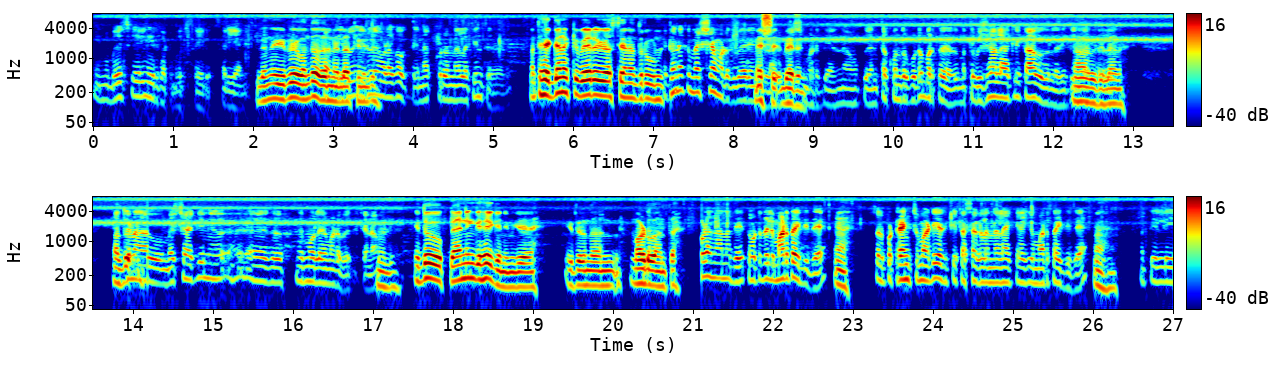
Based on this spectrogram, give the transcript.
ಇನ್ನು ಬೇಸಿಗೆಯಲ್ಲಿ ನೀರು ಕಟ್ಟಬೇಕು ಸೈಡ್ ಸರಿಯಾಗಿ. ಇಲ್ಲಾಂದ್ರೆ ಇರುವೆ ಬಂದು ಅದನ್ನೆಲ್ಲ ತಿಂದು. ಒಳಗೆ ಹೋಗ್ತದೆ. ನಕ್ಕರನ್ನೆಲ್ಲ ತಿಂತದೆ ಅದು. ಮತ್ತೆ ಹೆಗ್ಗಣಕ್ಕೆ ಬೇರೆ ವ್ಯವಸ್ಥೆ ಏನಾದರೂ ಉಂಟು? ಹೆಗ್ಗಣಕ್ಕೆ ಮೆಶ್ ಮಾಡೋದು ಬೇರೆ ಮೆಶ್ ಬೇರೆ. ಮಾಡುದು. ನಾವು ಎಂತ ಕೊಂದ್ರು ಕೂಡ ಬರ್ತದೆ ಅದು. ಮತ್ತೆ ವಿಶಾಲ ಹಾಕ್ಲಿಕ್ಕೆ ಆಗುದಿಲ್ಲ ಅದಕ್ಕೆ. ಆಗೋದಿಲ್ಲ. ಅದು ಮೆಶ್ ಹಾಕಿ ನೀವು ಆ, ಇದು ನಿರ್ಮೂಲನೆ ಮಾಡಬೇಕು ಚೆನ್ನಾಗಿ ನಾವು. ನೋಡಿ. ಇದು ಪ್ಲಾನಿಂಗ್ ಹೇಗೆ ನಿಮಗೆ ಇದರಿಂದ ಮಾಡುವ ಅಂತ? ಅವಳ ನಾನು ಅದೇ ತೋಟದಲ್ಲಿ ಮಾಡ್ತಾ ಇದ್ದಿದ್ದೆ. ಹಾಂ. ಸ್ವಲ್ಪ ಟ್ರೆಂಚ್ ಮಾಡಿ ಅದಕ್ಕೆ ಕಸಗಳನ್ನೆಲ್ಲ ಹಾಕಿ ಹಾಕಿ ಮಾಡ್ತಾ ಇದ್ದಿದ್ದೆ. ಮತ್ತೆ ಇಲ್ಲಿ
